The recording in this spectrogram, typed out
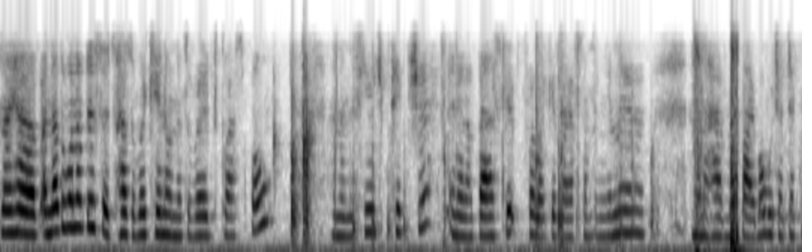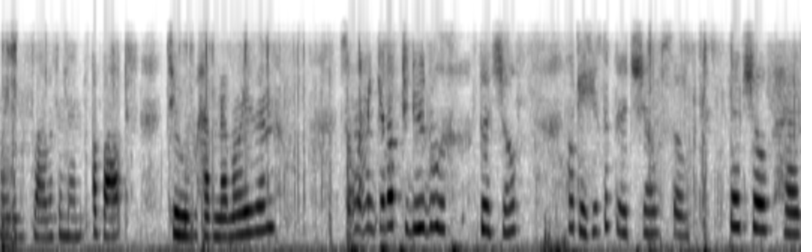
And I have another one of this. It has a red candle and it's a red glass bowl. And then this huge picture. And then a basket for like if I have something in there. And then I have my Bible, which I decorated with flowers. And then a box to have memories in. So let me get up to do the third shelf. Okay, here's the third shelf. So third shelf has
